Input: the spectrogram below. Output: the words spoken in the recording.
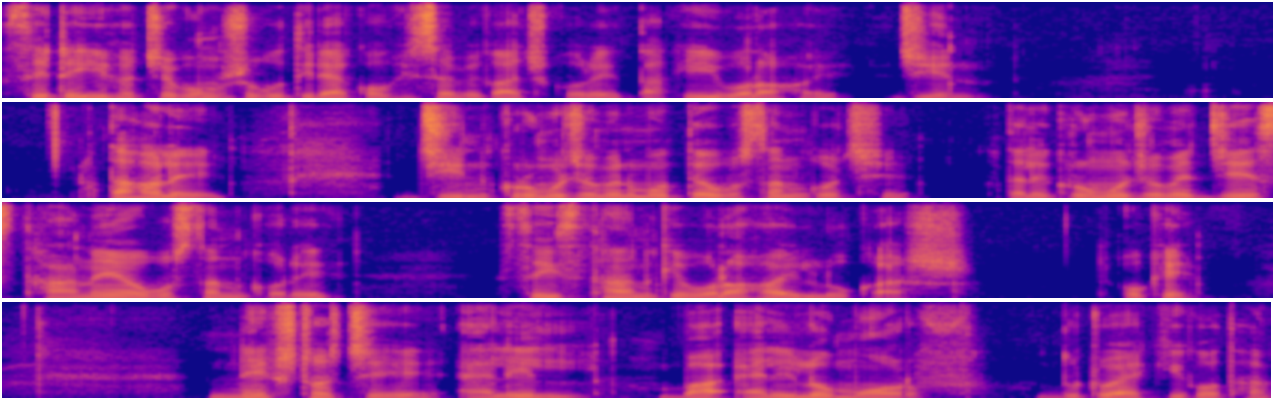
সেটাই হচ্ছে বংশগতির একক হিসাবে কাজ করে, তাকেই বলা হয় জিন। তাহলে, জিন ক্রোমোজোমের মধ্যে অবস্থান করছে। তাহলে ক্রোমোজোমের যে স্থানে অবস্থান করে, সেই স্থানকে বলা হয় লোকাস। ওকে, নেক্সট হচ্ছে অ্যালিল বা অ্যালিলোমর্ফ, দুটো একই কথা।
